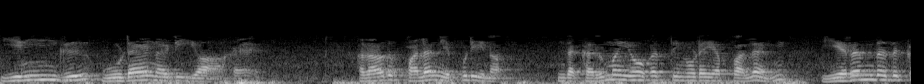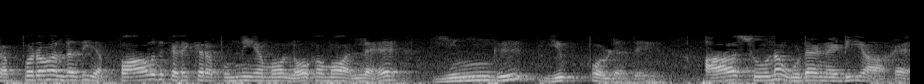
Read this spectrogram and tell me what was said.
இங்கு உடனடியாக. அதாவது பலன் எப்படின்னா இந்த கர்மயோகத்தினுடைய பலன் இறந்ததுக்கு அப்புறம் அல்லது எப்பாவது கிடைக்கிற புண்ணியமோ லோகமோ அல்ல இங்கு இப்பொழுது ஆசுன உடனடியாக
